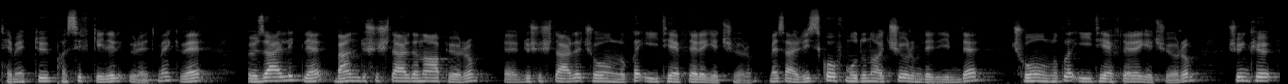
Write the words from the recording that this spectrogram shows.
temettü pasif gelir üretmek ve Özellikle ben düşüşlerde ne yapıyorum? Eee, düşüşlerde çoğunlukla ETF'lere geçiyorum. Mesela risk off modunu açıyorum dediğimde çoğunlukla ETF'lere geçiyorum. Çünkü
